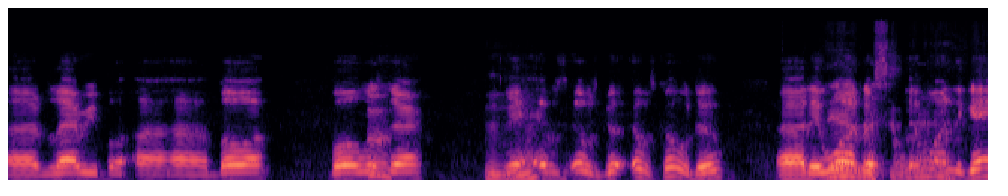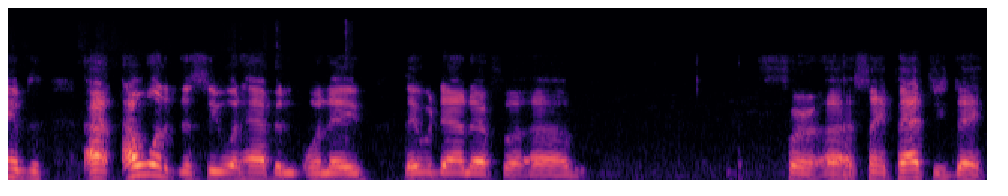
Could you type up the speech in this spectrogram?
uh, Larry Bo- uh, uh, Bowa. Bowa was Mm. there. Mhm. Yeah, it was it was good. It was cool, dude. Uh, they Yeah, won. listen, they man. won the games. I, I wanted to see what happened when they they were down there for um, for uh, St. Patrick's Day.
